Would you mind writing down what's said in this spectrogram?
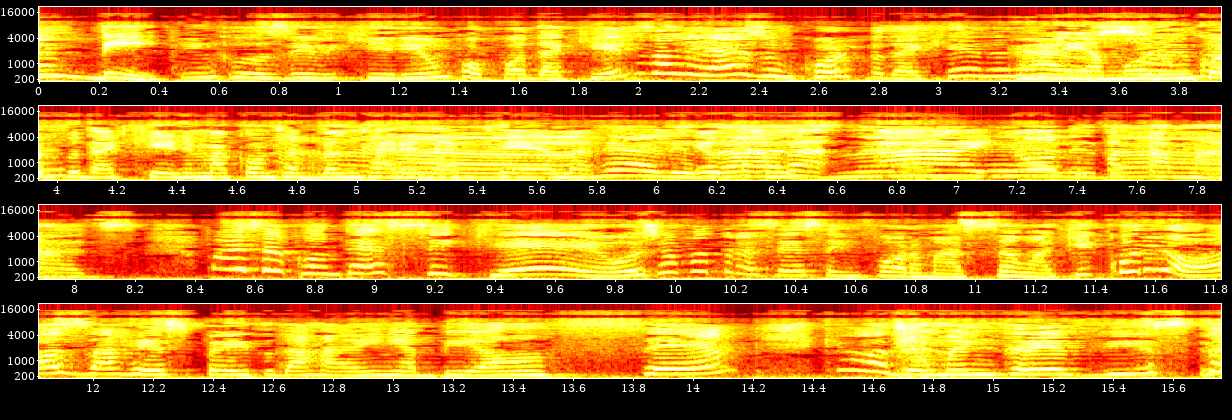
Queen Bee. Inclusive, queria um popô daqueles. Aliás, um corpo daquele, né? Ai, amor, sei, um né? corpo daquele, uma conta bancária Ah, daquela. Realidades, eu tava, né? ai, em outro patamar. Mas acontece que hoje eu vou trazer essa informação aqui curiosa a respeito da rainha Beyoncé, que ela deu uma entrevista.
